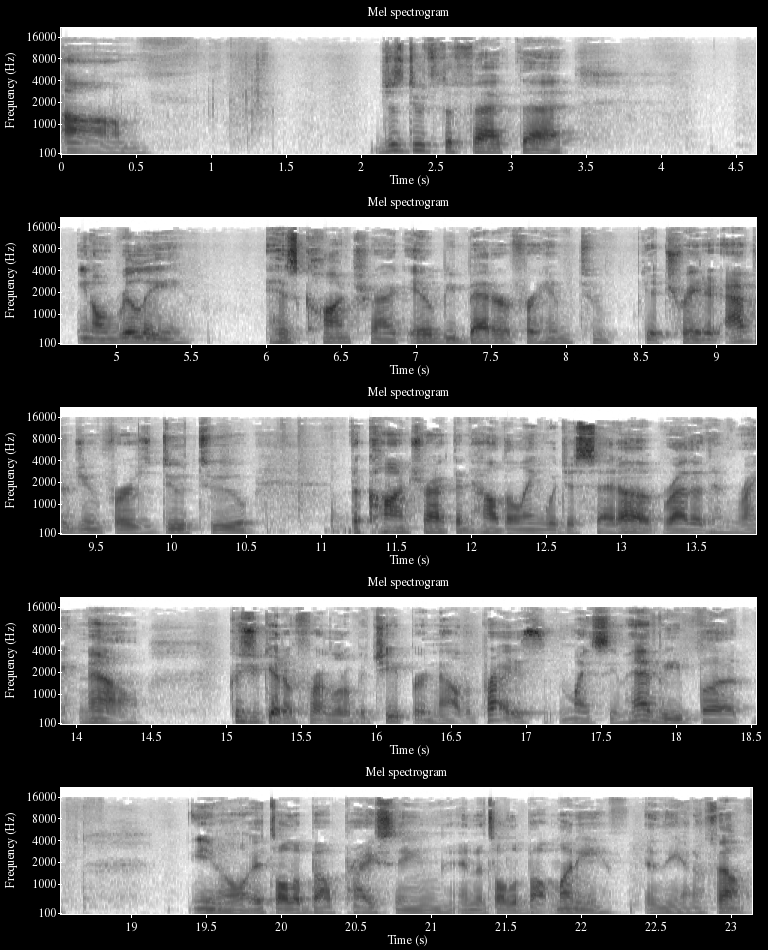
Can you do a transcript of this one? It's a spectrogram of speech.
um just due to the fact that you know really his contract it would be better for him to get traded after June 1st due to the contract and how the language is set up rather than right now because you get him for a little bit cheaper now the price might seem heavy but you know it's all about pricing and it's all about money in the NFL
